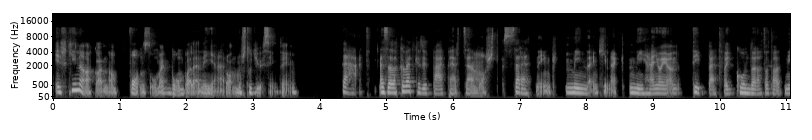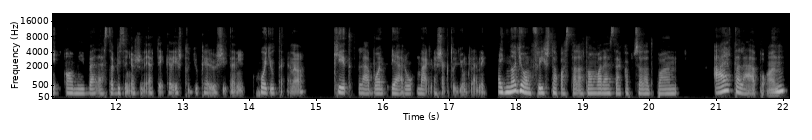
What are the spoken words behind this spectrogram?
És ki ne akarna vonzó, meg bomba lenni nyáron, most úgy őszintén. Tehát ezzel a következő pár perccel most szeretnénk mindenkinek néhány olyan tippet vagy gondolatot adni, amivel ezt a bizonyos értékelést tudjuk erősíteni, hogy utána két lábon járó mágnesek tudjunk lenni. Egy nagyon friss tapasztalatom van ezzel kapcsolatban. Általában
